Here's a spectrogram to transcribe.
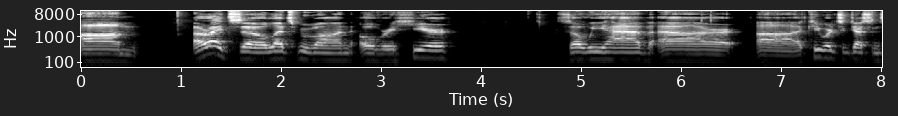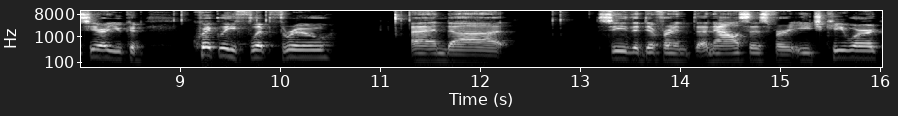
Um, all right, so let's move on over here. So we have our uh, keyword suggestions here. You could quickly flip through and uh, see the different analysis for each keyword.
